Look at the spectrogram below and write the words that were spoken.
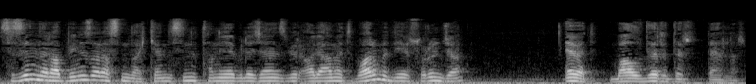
sizinle Rabbiniz arasında kendisini tanıyabileceğiniz bir alamet var mı diye sorunca evet baldırdır derler.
